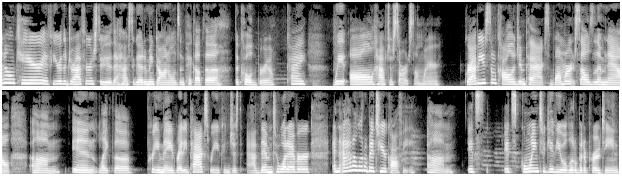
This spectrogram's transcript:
don't care if you're the drive-through student that has to go to McDonald's and pick up the the cold brew. Okay? We all have to start somewhere. Grab you some collagen packs. Walmart sells them now um, in like the pre-made ready packs where you can just add them to whatever and add a little bit to your coffee. Um, it's it's going to give you a little bit of protein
